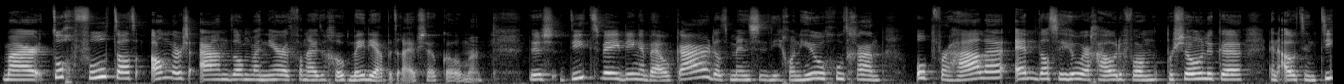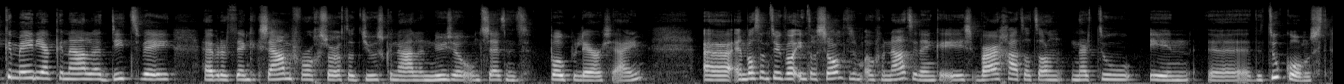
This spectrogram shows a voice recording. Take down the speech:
Maar toch voelt dat anders aan dan wanneer het vanuit een groot mediabedrijf zou komen. Dus die twee dingen bij elkaar, dat mensen die gewoon heel goed gaan op verhalen en dat ze heel erg houden van persoonlijke en authentieke mediakanalen. Die twee hebben er denk ik samen voor gezorgd dat Juice-kanalen nu zo ontzettend populair zijn. Uh, en wat natuurlijk wel interessant is om over na te denken is, waar gaat dat dan naartoe in uh, de toekomst?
